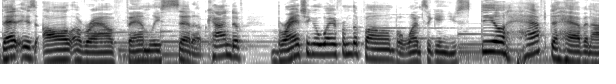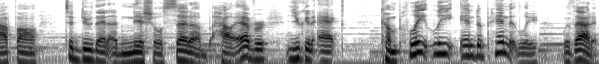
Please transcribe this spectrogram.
that is all around family setup, kind of branching away from the phone, but once again, you still have to have an iPhone to do that initial setup. However, you can act completely independently without it.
